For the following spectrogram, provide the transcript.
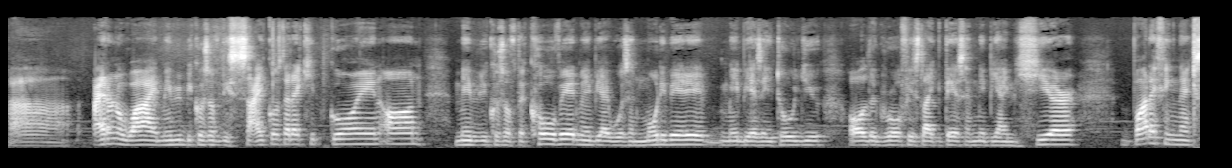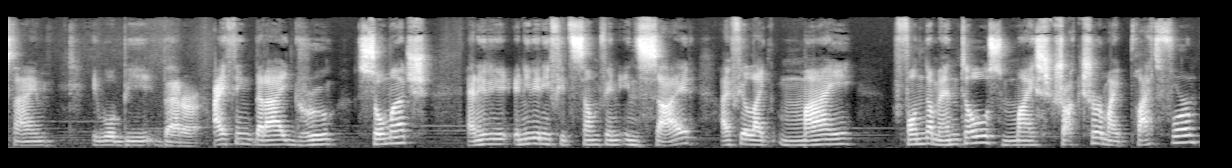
Uh, I don't know why. Maybe because of these cycles that I keep going on. Maybe because of the COVID. Maybe I wasn't motivated. Maybe, as I told you, all the growth is like this, and maybe I'm here. But I think next time it will be better. I think that I grew so much, and, if, and even if it's something inside, I feel like my fundamentals, my structure, my platform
